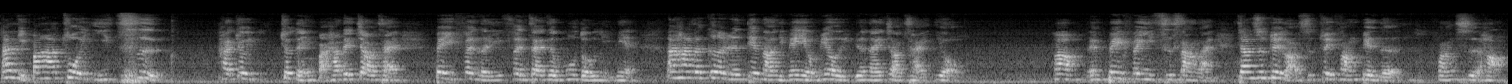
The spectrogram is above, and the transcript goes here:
那你帮他做一次，他就就等于把他的教材备份了一份在这木斗里面。那他的个人电脑里面有没有原来教材？有，好，备份一次上来，这样是对老师最方便的方式哈。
